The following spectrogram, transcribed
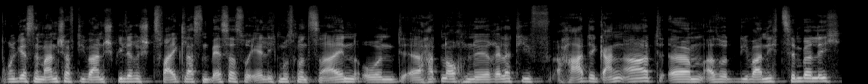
Brücke ist eine Mannschaft, die waren spielerisch zwei Klassen besser, so ehrlich muss man sein. Und äh, hatten auch eine relativ harte Gangart. Ähm, also die war nicht zimperlich.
